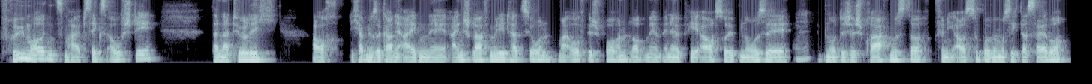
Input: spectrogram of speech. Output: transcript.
früh morgens um halb sechs aufstehe. Dann natürlich auch, ich habe mir sogar eine eigene Einschlafmeditation mal aufgesprochen, lernt man im NLP auch so Hypnose, mhm. hypnotische Sprachmuster, finde ich auch super, wenn man sich das selber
